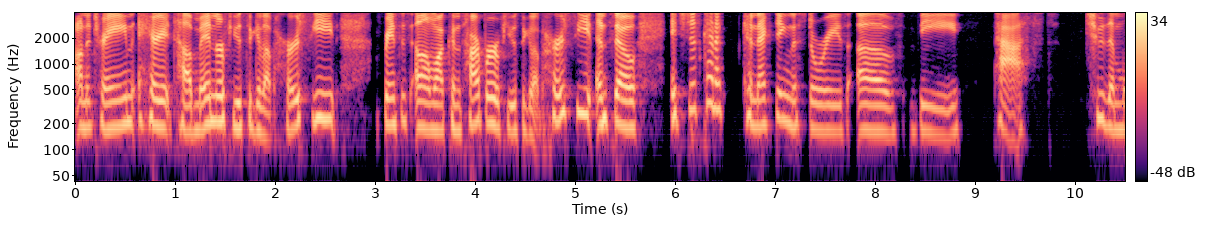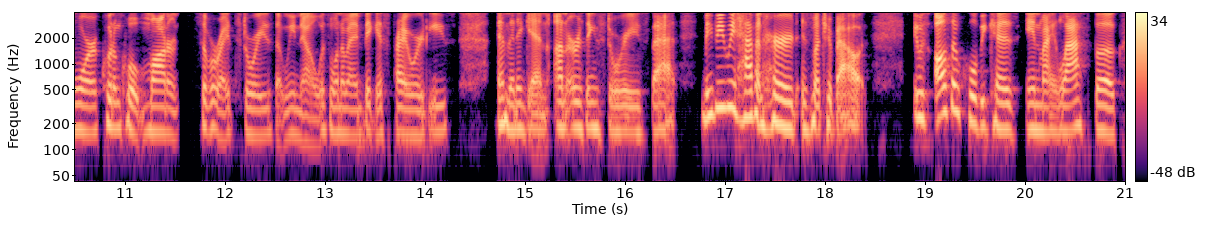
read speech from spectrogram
on a train. Harriet Tubman refused to give up her seat. Frances Ellen Watkins Harper refused to give up her seat. And so it's just kind of connecting the stories of the past to the more quote unquote modern civil rights stories that we know was one of my biggest priorities. And then again, unearthing stories that maybe we haven't heard as much about. It was also cool because in my last book,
